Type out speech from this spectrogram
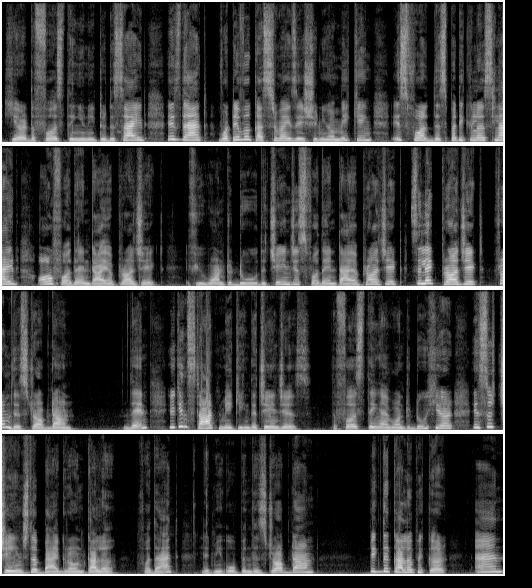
Here, the first thing you need to decide is that whatever customization you are making is for this particular slide or for the entire project. If you want to do the changes for the entire project, select Project from this drop down. Then you can start making the changes. The first thing I want to do here is to change the background color. For that, let me open this drop down pick the color picker and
